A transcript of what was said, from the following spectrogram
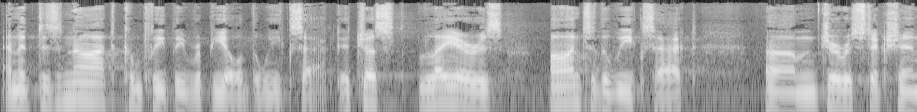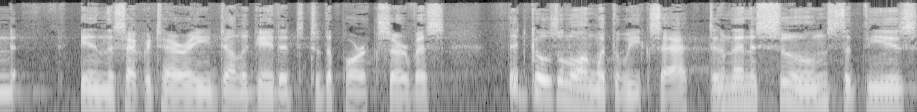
and it does not completely repeal the Weeks Act. It just layers onto the Weeks Act um, jurisdiction in the Secretary delegated to the Park Service that goes along with the Weeks Act, and then assumes that these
